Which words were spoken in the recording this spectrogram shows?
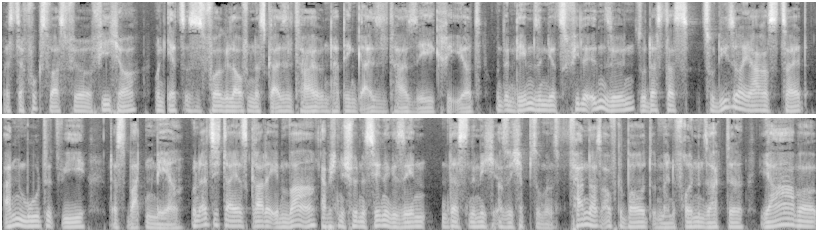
weiß der Fuchs was für Viecher. Und jetzt ist es vollgelaufen, das Geiseltal, und hat den Geiseltalsee kreiert. Und in dem sind jetzt viele Inseln, sodass das zu dieser Jahreszeit anmutet wie das Wattenmeer. Und als ich da jetzt gerade eben war, habe ich eine schöne Szene gesehen, dass nämlich, also ich habe so ein Fernglas aufgebaut und meine Freundin sagte, ja, aber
